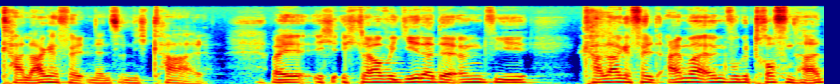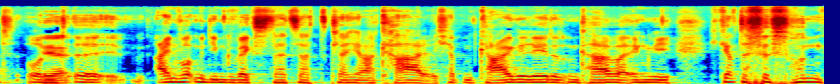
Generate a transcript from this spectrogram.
Karl Lagerfeld nennst und nicht Karl. Weil ich, ich glaube, jeder, der irgendwie Karl Lagerfeld einmal irgendwo getroffen hat und Ja. äh, ein Wort mit ihm gewechselt hat, sagt gleich, ja, Karl. Ich habe mit Karl geredet und Karl war irgendwie, ich glaube, das ist so ein,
